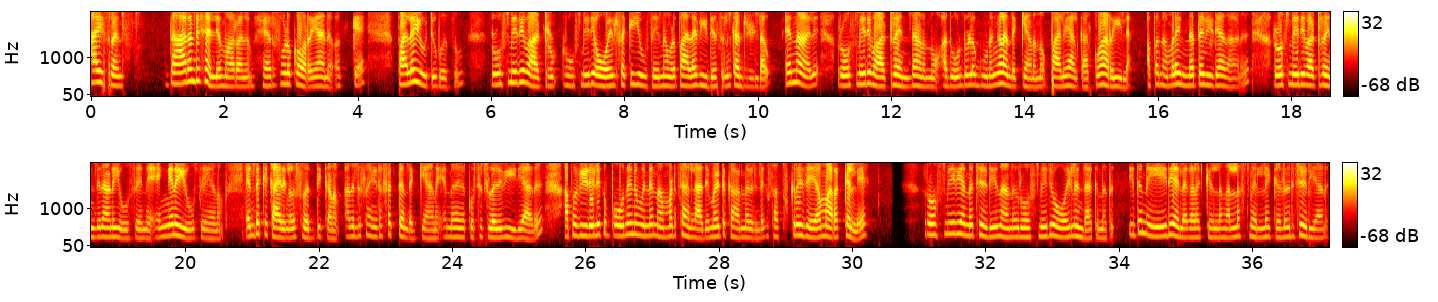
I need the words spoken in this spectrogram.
Hi friends ധാരന്റെ ശല്യം മാറാനും hair fall കുറയാനും ഒക്കെ പല യൂട്യൂബേഴ്സും റോസ്മേരി വാട്ടറും റോസ്മേരി ഓയിൽസൊക്കെ യൂസ് ചെയ്യുന്ന നമ്മൾ പല വീഡിയോസിലും കണ്ടിട്ടുണ്ടാവും. എന്നാൽ റോസ്മേരി വാട്ടർ എന്താണെന്നോ അതുകൊണ്ടുള്ള ഗുണങ്ങൾ എന്തൊക്കെയാണെന്നോ പല ആൾക്കാർക്കും അറിയില്ല. അപ്പോൾ നമ്മൾ ഇന്നത്തെ വീഡിയോ അതാണ്. റോസ്മേരി വാട്ടർ എന്തിനാണ് യൂസ് ചെയ്യുന്നത് എങ്ങനെ യൂസ് ചെയ്യണം? എന്തൊക്കെ കാര്യങ്ങൾ ശ്രദ്ധിക്കണം? അതിന്റെ സൈഡ് എഫക്റ്റ് എന്തൊക്കെയാണ് എന്നതിനെക്കുറിച്ചിട്ടുള്ളൊരു വീഡിയോ ആണ്. അപ്പോൾ വീഡിയോയിലേക്ക് പോകുന്നതിന് മുന്നേ നമ്മുടെ ചാനൽ ആദ്യമായിട്ട് കാണുന്നവരുണ്ടെങ്കിൽ സബ്സ്ക്രൈബ് ചെയ്യാൻ മറക്കല്ലേ? റോസ്മേരി എന്ന ചെടിയിൽ നിന്നാണ് റോസ്മേരി ഓയിൽ ഉണ്ടാക്കുന്നത്. ഇത് നേരിയ ഇലകളൊക്കെയുള്ള നല്ല സ്മെല്ലൊക്കെയുള്ള ഒരു ചെടിയാണ്.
